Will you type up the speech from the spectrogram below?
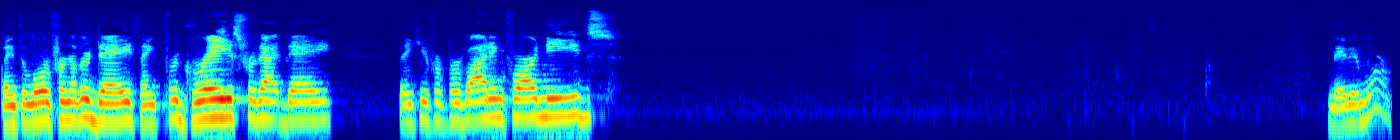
Thank the Lord for another day. Thank for grace for that day. Thank you for providing for our needs. Maybe tomorrow.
